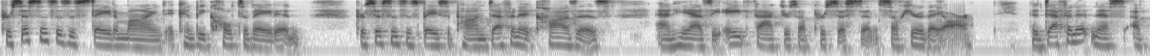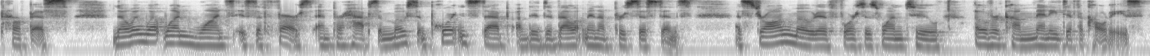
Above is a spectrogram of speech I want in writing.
Persistence is a state of mind, it can be cultivated. Persistence is based upon definite causes, and he has the eight factors of persistence. So here they are the definiteness of purpose. Knowing what one wants is the first and perhaps the most important step of the development of persistence. A strong motive forces one to overcome many difficulties.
